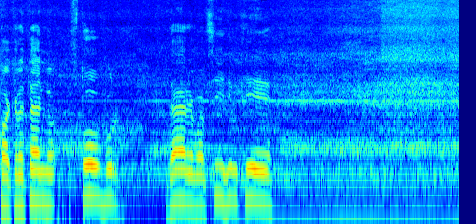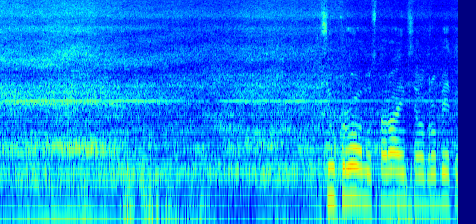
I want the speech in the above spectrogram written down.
Так, ретельно стовбур, дерево, всі гілки. Всю крону стараємося обробити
